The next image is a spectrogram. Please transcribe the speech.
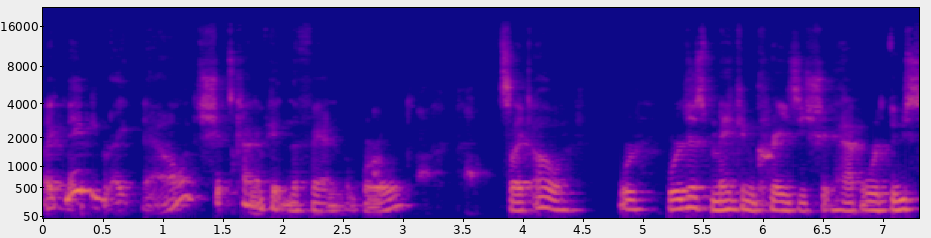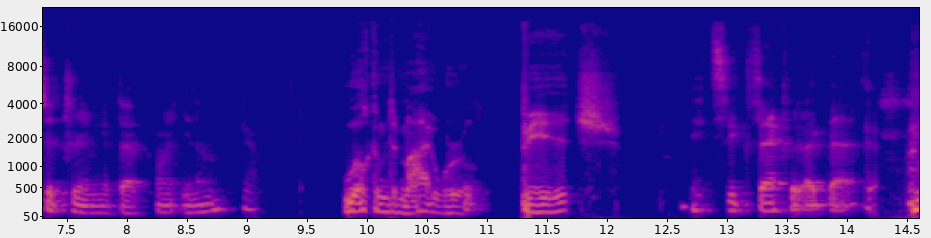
like maybe right now the shit's kind of hitting the fan in the world. It's like oh we're we're just making crazy shit happen. We're lucid dreaming at that point, you know. Yeah. Welcome to my world, bitch. It's exactly like that. Yeah.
